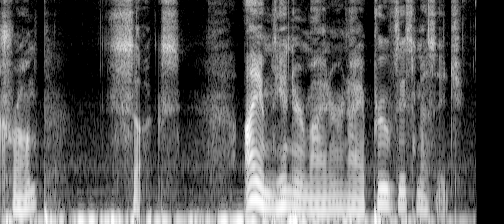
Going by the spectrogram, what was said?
Trump sucks. I am the Underminer and I approve this message.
